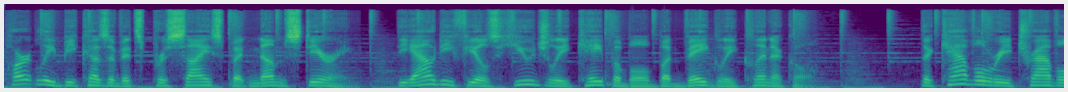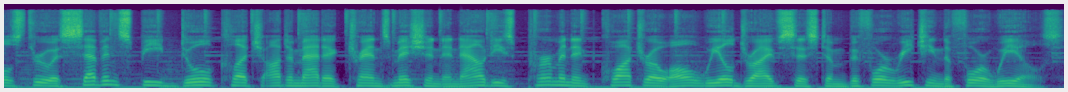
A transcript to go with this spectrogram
Partly because of its precise but numb steering, the Audi feels hugely capable but vaguely clinical. The Cavalry travels through a 7-speed dual-clutch automatic transmission and Audi's permanent Quattro all-wheel drive system before reaching the four wheels.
